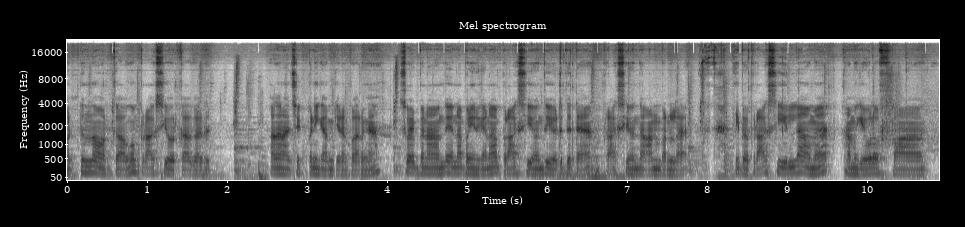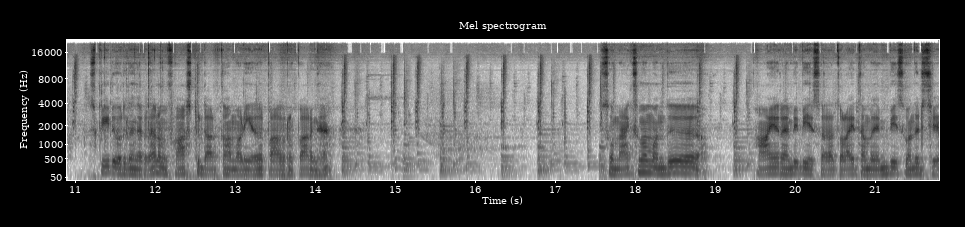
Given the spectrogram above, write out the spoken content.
மட்டும்தான் ஒர்க் ஆகும் ப்ராக்ஸி ஒர்க் ஆகாது. அதை நான் செக் பண்ணி காமிக்கிறேன் பாருங்கள் ஸோ இப்போ நான் வந்து என்ன பண்ணியிருக்கேன்னா ப்ராக்ஸியை வந்து எடுத்துட்டேன். ப்ராக்ஸி வந்து ஆன் பண்ணல. இப்போ ப்ராக்ஸி இல்லாமல் நமக்கு எவ்வளோ ஃபா ஸ்பீடு வருதுங்கிறத நம்ம ஃபாஸ்ட்டு டாட் காம் அப்படிங்கிறத பார்க்குறோம் பாருங்கள் ஸோ மேக்ஸிமம் வந்து ஆயிரம் எம்பிபிஎஸ் அதாவது தொள்ளாயிரத்தி ஐம்பது எம்பிபிஎஸ் வந்துடுச்சு.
